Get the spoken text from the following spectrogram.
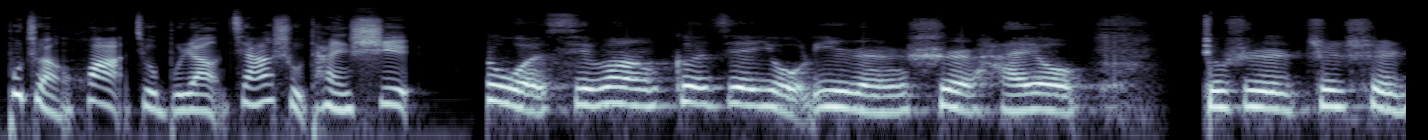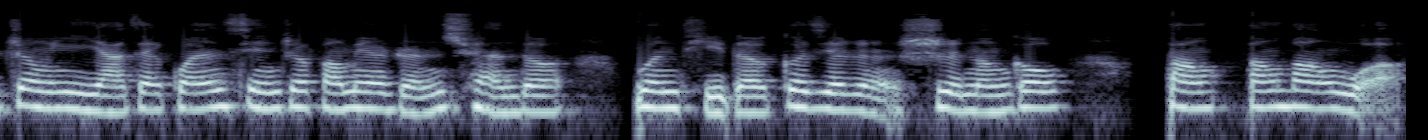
不转化就不让家属探视。是我希望各界有利人士，还有就是支持正义呀，在关心这方面人权的问题的各界人士，能够帮帮帮我，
